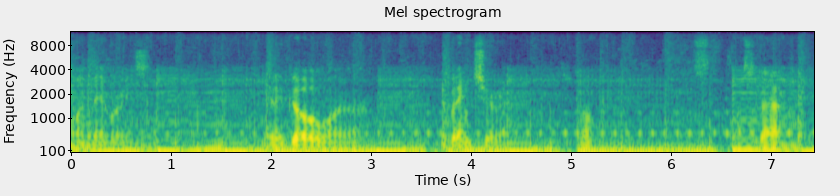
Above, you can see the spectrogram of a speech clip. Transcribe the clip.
my memories. I'm gonna go on a adventure and oh, what's that?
